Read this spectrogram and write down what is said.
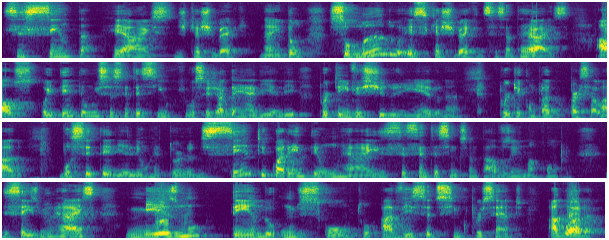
60 60 reais de cashback. Né? Então, somando esse cashback de 60 reais aos 81,65 que você já ganharia ali por ter investido dinheiro, né? por ter comprado parcelado, você teria ali um retorno de R$ 141,65 em uma compra de 6 mil reais, mesmo tendo um desconto à vista de 5%. Agora,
